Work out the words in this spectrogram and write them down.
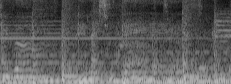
私を照らしてこ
